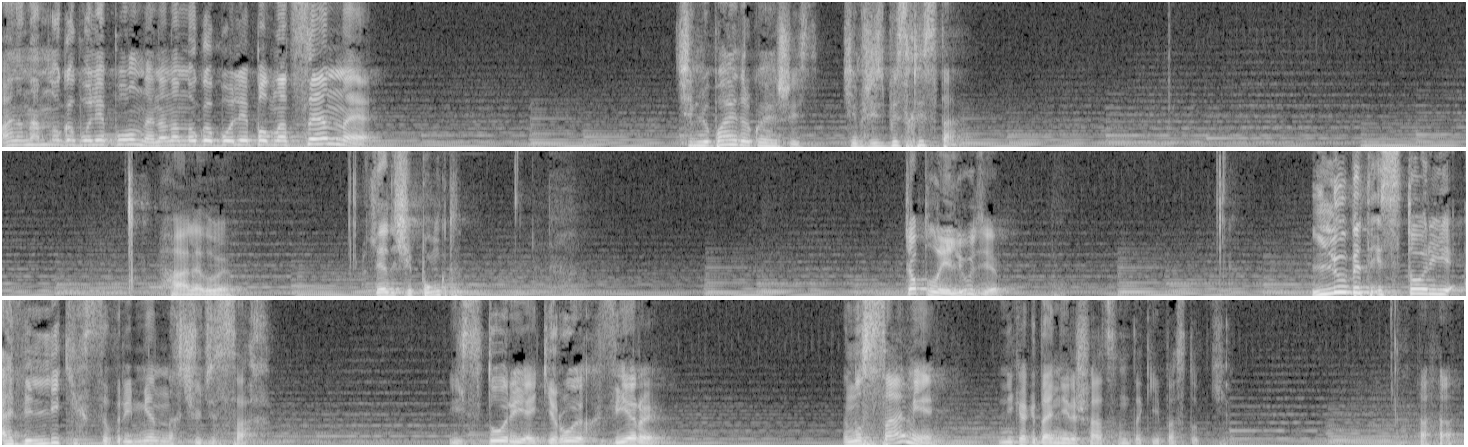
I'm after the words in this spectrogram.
она намного более полная, она намного более полноценная, чем любая другая жизнь, чем жизнь без Христа. Аллилуйя. Следующий пункт – теплые люди любят истории о великих современных чудесах, истории о героях веры, но сами никогда не решатся на такие поступки.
